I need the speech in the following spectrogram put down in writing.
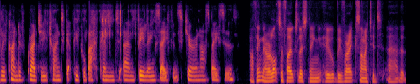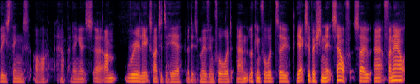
we're kind of gradually trying to get people back and um, feeling safe and secure in our spaces. I think there are lots of folks listening who will be very excited uh, that these things are happening. It's uh, I'm really excited to hear that it's moving forward and looking forward to the exhibition itself. So uh, for now,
